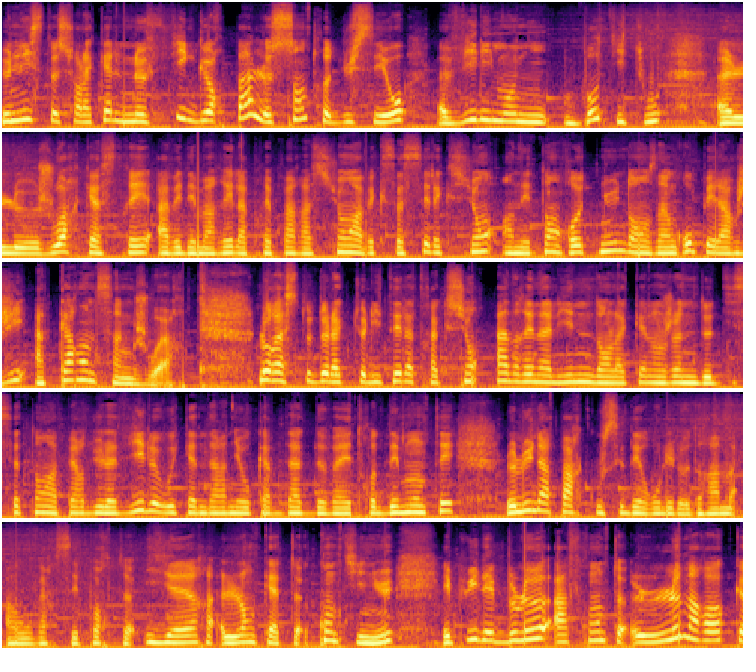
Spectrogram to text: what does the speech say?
Une liste sur laquelle ne figure pas le centre du CO Vilimoni Botitou. Le joueur castré avait démarré la préparation avec sa sélection en étant retenu dans un groupe élargi à 45 joueurs. Le reste de l'actualité, l'attraction Adrénaline dans laquelle un jeune de 17 ans a perdu la vie le week-end dernier au Cap d'Agde va être démonté. Le Luna Park où s'est déroulé le drame a ouvert ses portes hier. L'enquête continue. Et puis les Bleus affrontent le Maroc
